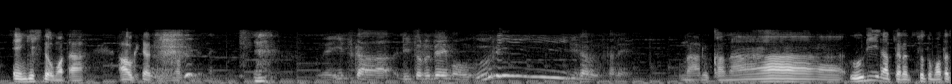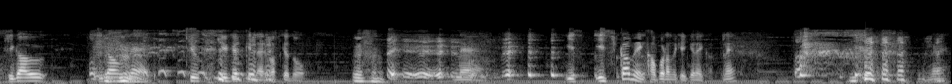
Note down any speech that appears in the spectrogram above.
演技指導また仰ぎたいと思いますんでね。ね、いつか、リトルデーモン、ウリーになるんですかね。なるかなウリーだったらちょっとまた違う、違うね、吸吸血鬼になりますけど、ええねそうですね。い石仮面被らなきゃいけないからね。ね。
